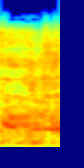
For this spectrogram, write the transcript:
Thank you.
